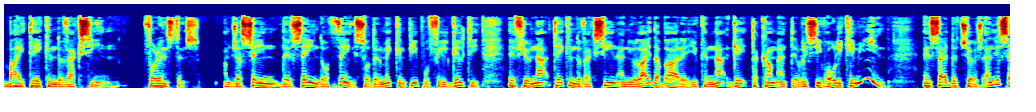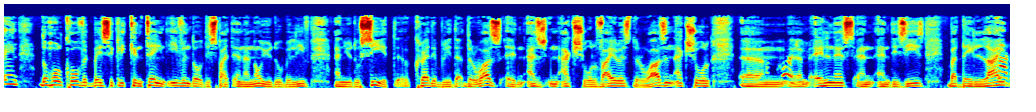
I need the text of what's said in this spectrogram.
by taking the vaccine. For instance, I'm just saying they're saying those things, so they're making people feel guilty. If you're not taking the vaccine and you lied about it, you cannot get to come and to receive Holy Communion inside the church. And you're saying the whole COVID basically contained, even though despite, and I know you do believe and you do see it uh, credibly that there was an, as an actual virus, there was an actual um, um, illness and, and disease, but they lied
